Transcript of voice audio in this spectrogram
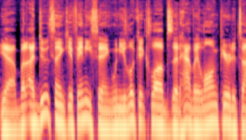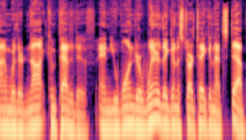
Yeah, but I do think, if anything, when you look at clubs that have a long period of time where they're not competitive and you wonder when are they going to start taking that step,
